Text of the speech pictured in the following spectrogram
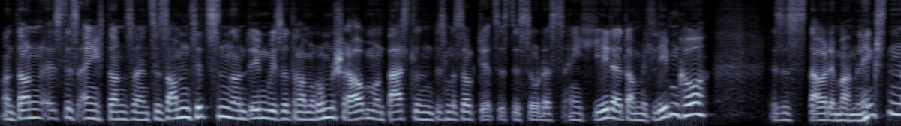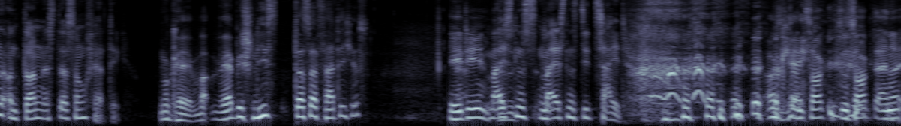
Und dann ist das eigentlich dann so ein Zusammensitzen und irgendwie so drum rumschrauben und basteln, bis man sagt, jetzt ist das so, dass eigentlich jeder damit leben kann. Das ist, dauert immer am längsten und dann ist der Song fertig. Okay, wer beschließt, dass er fertig ist? Edi? Meistens, also, meistens die Zeit. okay. Dann sagt, dann sagt einer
